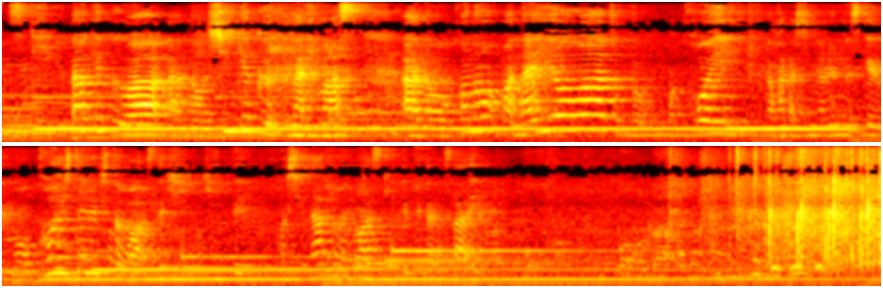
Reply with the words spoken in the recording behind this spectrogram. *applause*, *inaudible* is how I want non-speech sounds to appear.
次歌曲はあの新曲になりますあのこの、まあ、内容はちょっと、まあ、恋の話になるんですけれども恋してる人はぜひ聴いてほしいなと思います聴いてみてください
